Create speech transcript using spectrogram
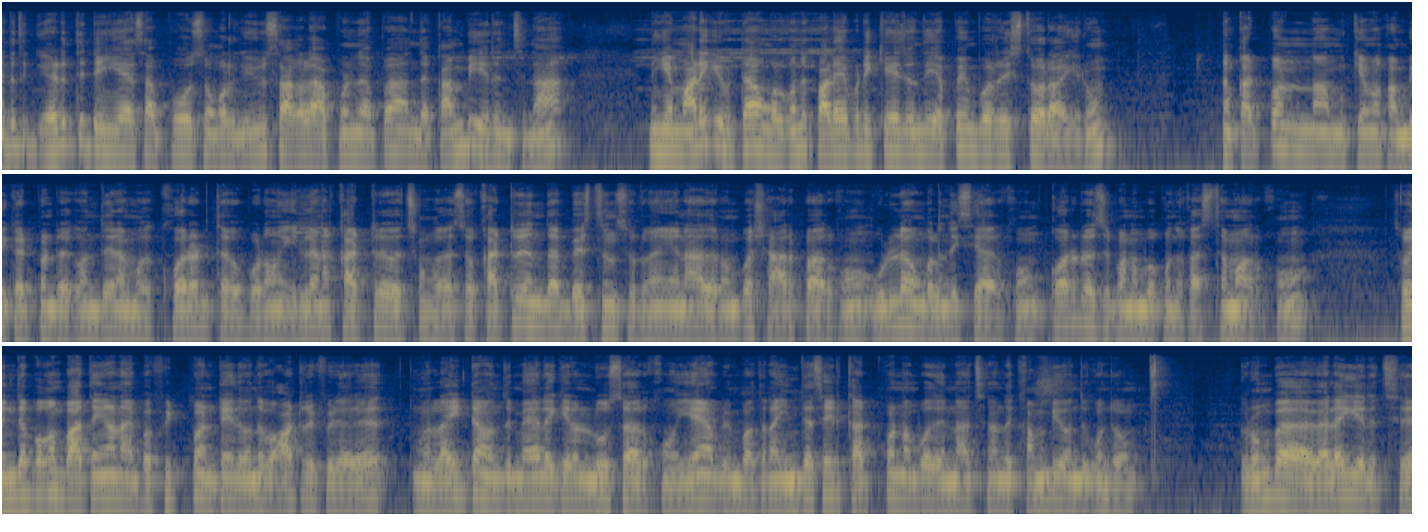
எடுத்து எடுத்துட்டீங்க சப்போஸ் உங்களுக்கு யூஸ் ஆகலை அப்படின்னப்ப அந்த கம்பி இருந்துச்சுன்னா நீங்கள் மடக்கி விட்டால் உங்களுக்கு வந்து பழையபடி கேஜ் வந்து எப்பயும் போய் ரிஸ்டோர் ஆகிரும் கட் பண்ணால் முக்கியமாக கம்பி கட் பண்ணுறதுக்கு வந்து நமக்கு குரடு தேவைப்படும். இல்லைனா கட்ரு வச்சோங்க ஸோ கட்ரு இருந்தால் பெஸ்ட்டுன்னு சொல்லுவேன். ஏன்னா அது ரொம்ப ஷார்ப்பாக இருக்கும். உள்ளே உங்களுக்கு வந்து ஈஸியாக இருக்கும். குரடு வச்சு பண்ணும்போது கொஞ்சம் கஷ்டமாக இருக்கும். ஸோ இந்த பக்கம் பார்த்தீங்கன்னா நான் இப்போ ஃபிட் பண்ணிட்டேன். இது வந்து வாட்டர் ஃபீடரு லைட்டாக வந்து மேலே கீழே லூஸாக இருக்கும். ஏன் அப்படின்னு பார்த்தோன்னா இந்த சைடு கட் பண்ணும்போது என்ன ஆச்சுன்னா அந்த கம்பி வந்து கொஞ்சம் ரொம்ப விலகிருச்சு.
